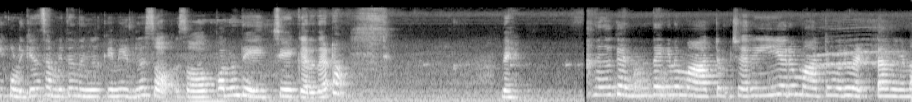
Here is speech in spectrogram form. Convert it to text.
ഈ കുളിക്കുന്ന സമയത്ത് നിങ്ങൾക്ക് ഇനി ഇതിൽ സോപ്പൊന്നും തേച്ചേക്കരുത് കേട്ടോ. അതെ നിങ്ങൾക്ക് എന്തെങ്കിലും മാറ്റം ചെറിയൊരു മാറ്റം ഒരു വെട്ടം വീണ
